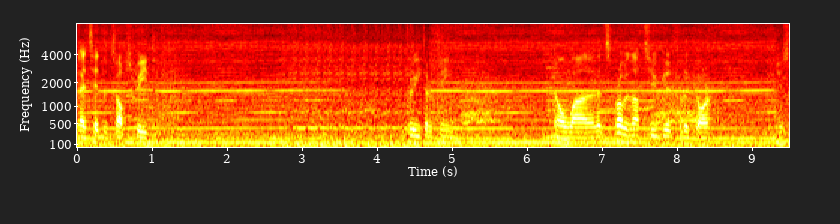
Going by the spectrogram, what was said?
Let's hit the top speed. 313. Oh wow, that's probably not too good for the car. Just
